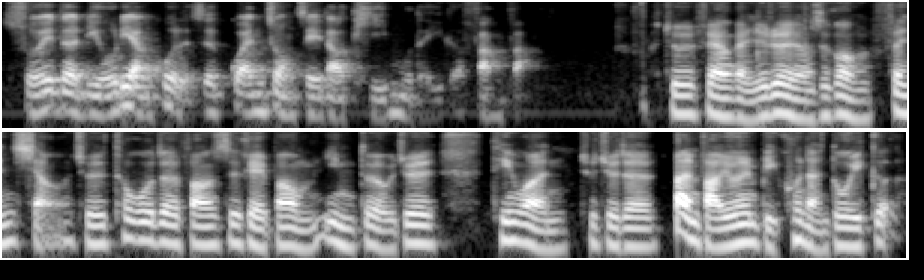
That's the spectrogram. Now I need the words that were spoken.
所谓的流量或者是观众这一道题目的一个方法，就是非常感谢瑞老师跟我们分享，就是透过这个方式可以帮我们应对。我觉得听完就觉得办法永远比困难多一个，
